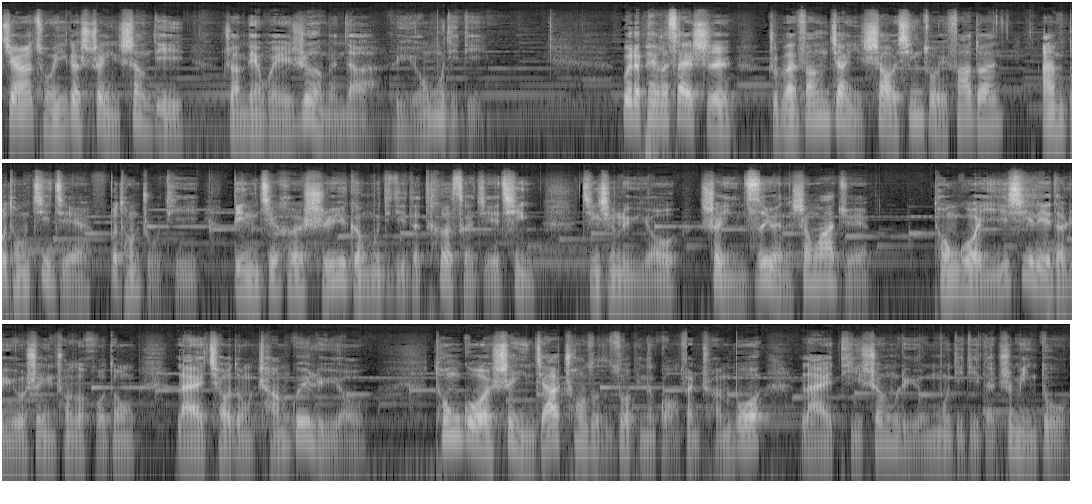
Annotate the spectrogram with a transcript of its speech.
进而从一个摄影圣地转变为热门的旅游目的地。为了配合赛事，主办方将以绍兴作为发端，按不同季节、不同主题，并结合十余个目的地的特色节庆，进行旅游摄影资源的深挖掘。通过一系列的旅游摄影创作活动来撬动常规旅游，通过摄影家创作的作品的广泛传播来提升旅游目的地的知名度，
